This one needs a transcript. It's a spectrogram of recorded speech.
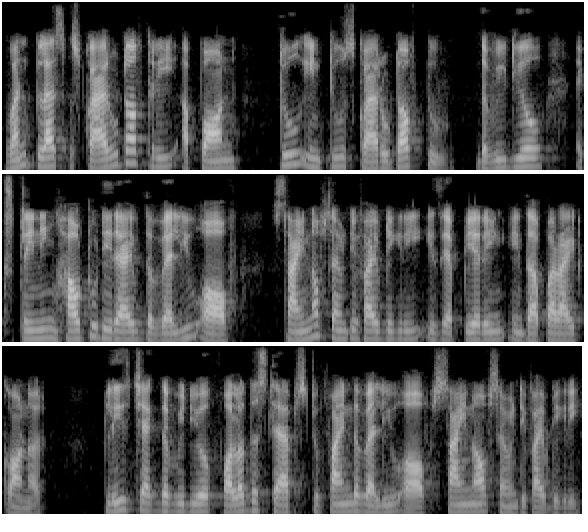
1 plus square root of 3 upon 2 into square root of 2. The video explaining how to derive the value of sine of 75 degree is appearing in the upper right corner. Please check the video follow the steps to find the value of sine of 75 degree.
